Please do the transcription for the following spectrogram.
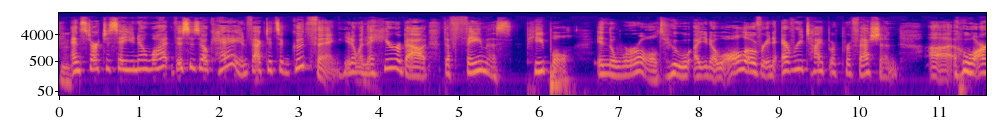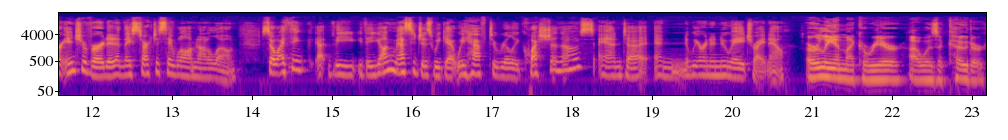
hmm. and start to say you know what? This is okay. In fact it's a good thing. You know when they hear about the famous people in the world who, uh, you know, all over in every type of profession uh, who are introverted and they start to say, well, I'm not alone. So I think uh, the, the young messages we get, we have to really question those. And, uh, and we're in a new age right now. Early in my career, I was a coder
